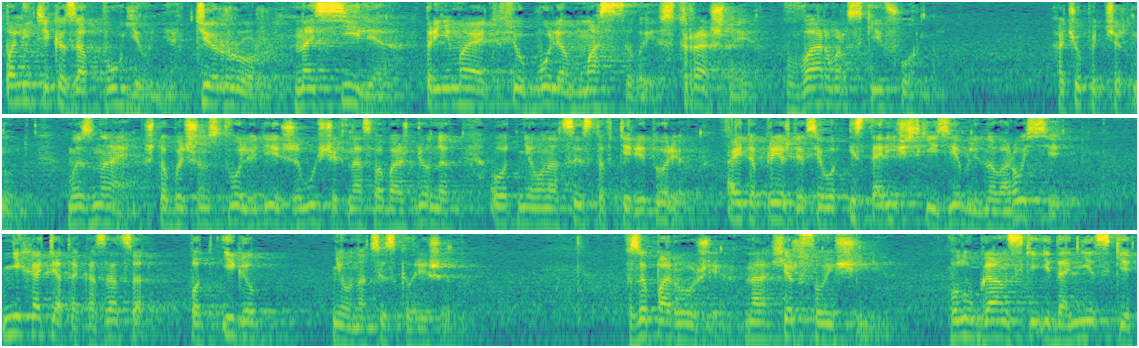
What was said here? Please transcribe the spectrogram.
Политика запугивания, террор, насилие принимает все более массовые, страшные, варварские формы – Хочу подчеркнуть, мы знаем, что большинство людей, живущих на освобожденных от неонацистов территориях, а это прежде всего исторические земли Новороссии, не хотят оказаться под игом неонацистского режима. В Запорожье, на Херсонщине, в Луганске и Донецке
